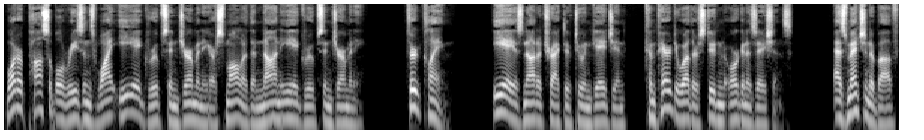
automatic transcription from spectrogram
What are possible reasons why EA groups in Germany are smaller than non EA groups in Germany? Third claim EA is not attractive to engage in, compared to other student organizations. As mentioned above,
